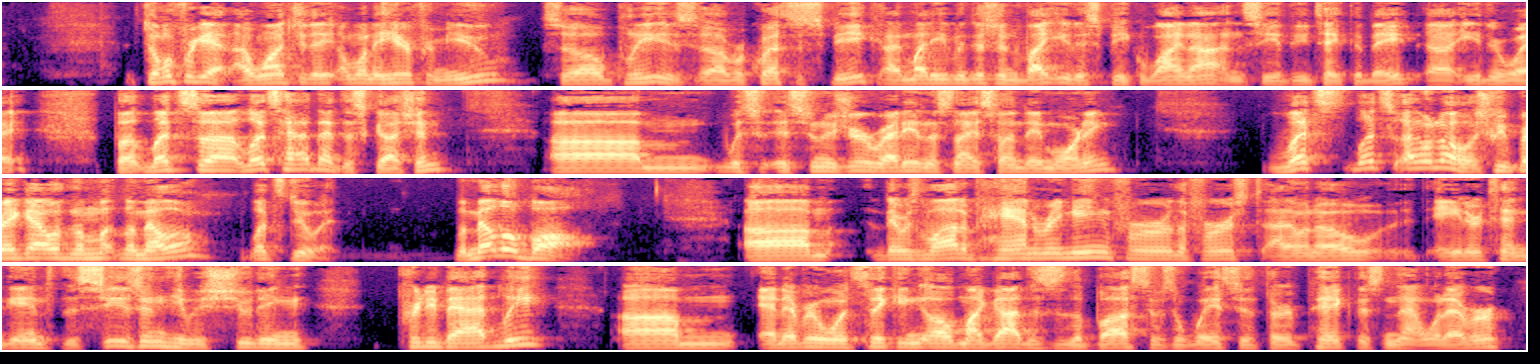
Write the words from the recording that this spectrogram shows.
don't forget i want you to i want to hear from you. So please uh, request to speak. I might even just invite you to speak. Why not? And see if you take the bait uh, either way. But let's uh, let's have that discussion. Um, as soon as you're ready on this nice sunday morning let's let's i don't know should we break out with lamelo let's do it lamelo ball um, there was a lot of hand wringing for the first, I don't know, eight or 10 games this season. He was shooting pretty badly. Um, and everyone's thinking, oh my God, this is a bust. It was a wasted third pick, this and that, whatever.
